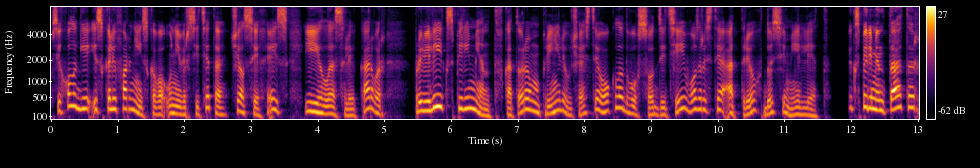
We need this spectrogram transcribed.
психологи из Калифорнийского университета Челси Хейс и Лесли Карвер провели эксперимент, в котором приняли участие около 200 детей в возрасте от 3 до 7 лет. Экспериментатор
